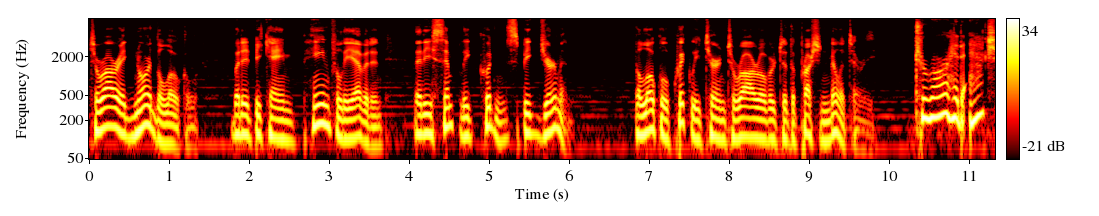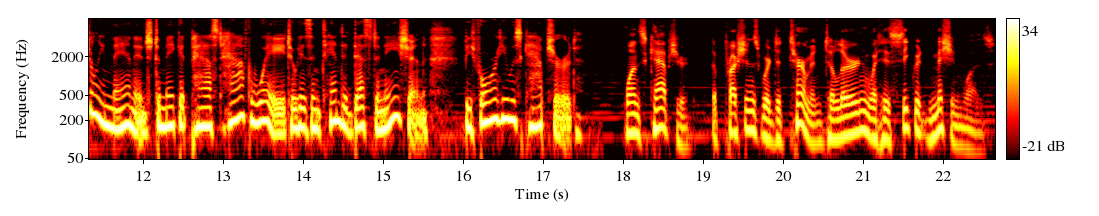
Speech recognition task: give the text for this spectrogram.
Tarrare ignored the local, but it became painfully evident that he simply couldn't speak German. The local quickly turned Tarrare over to the Prussian military. Tarrare had actually managed to make it past halfway to his intended destination before he was captured. Once captured, the Prussians were determined to learn what his secret mission was.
